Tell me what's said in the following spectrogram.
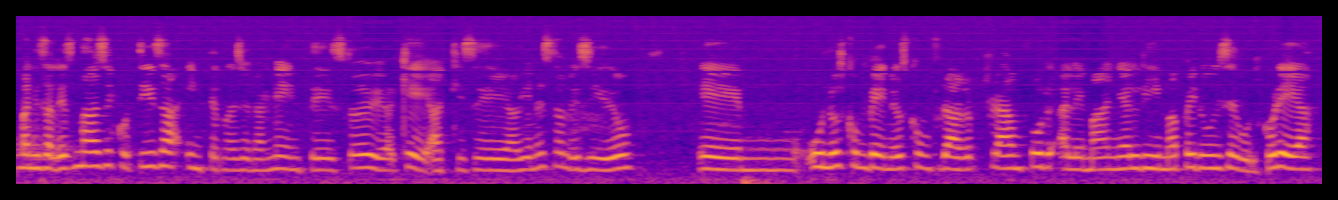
Manizales más se cotiza internacionalmente. Esto debido a que, a que se habían establecido em, unos convenios con Frankfurt, Alemania, Lima, Perú y Seúl, Corea,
